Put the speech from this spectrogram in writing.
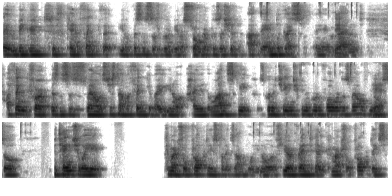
it would be good to kind of think that, you know, businesses are going to be in a stronger position at the end of this. Um, Yeah. And I think for businesses as well, it's just to have a think about, you know, how the landscape is going to change kind of going forward as well. You Yeah. know, so potentially commercial properties, for example, you know, if you're renting out commercial properties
